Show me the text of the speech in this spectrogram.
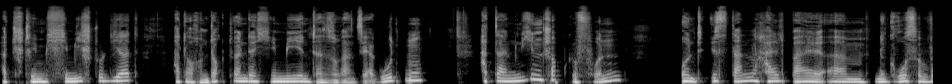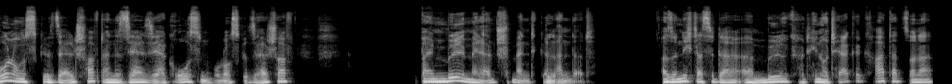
hat Chemie studiert, hat auch einen Doktor in der Chemie und dann sogar einen sehr guten, hat dann nie einen Job gefunden und ist dann halt bei ähm, eine große Wohnungsgesellschaft, eine sehr sehr großen Wohnungsgesellschaft beim Müllmanagement gelandet. Also nicht, dass sie da äh, Müll hin und her gekarrt hat, sondern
